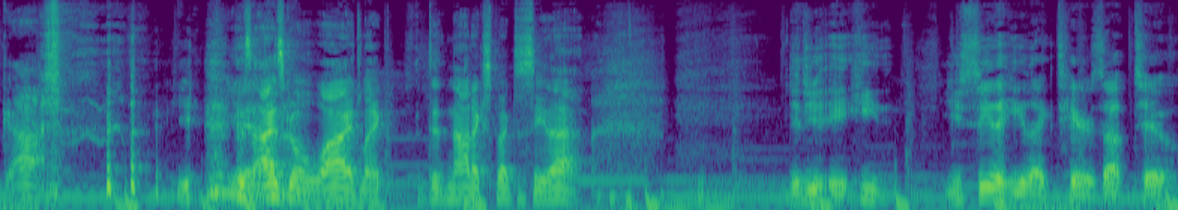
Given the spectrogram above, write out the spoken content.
god!" His Yeah. eyes go wide, like did not expect to see that. Did you he you see that he like tears up too?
